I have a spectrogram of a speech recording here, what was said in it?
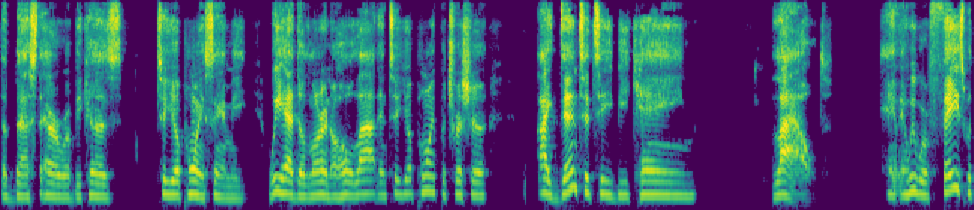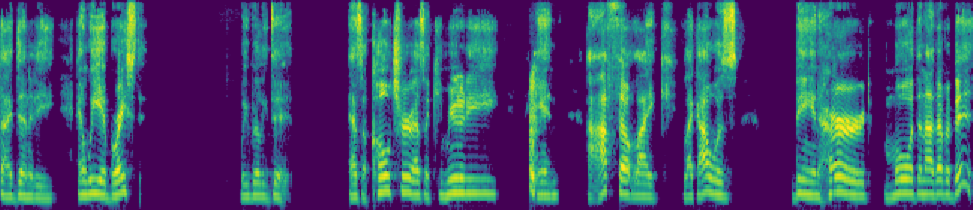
the best era because, to your point, Sammy, we had to learn a whole lot. And to your point, Patricia, identity became loud. And, and we were faced with identity and we embraced it. We really did. As a culture, as a community. And I felt like like I was being heard more than I've ever been.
